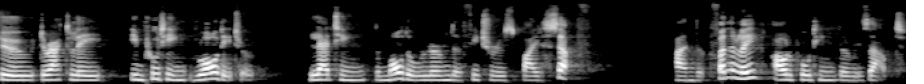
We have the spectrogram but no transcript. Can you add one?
to directly inputting raw data letting the model learn the features by itself, and finally outputting the result.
